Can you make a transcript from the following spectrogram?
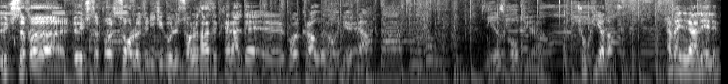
...3-0. 3-0 Sorlot'un 2 golü. Sorlot artık herhalde e, gol krallığını oynuyor ya. Yazık oldu ya. Çok iyi adam çünkü. Hemen ilerleyelim.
